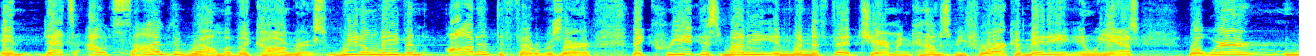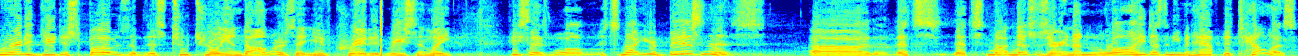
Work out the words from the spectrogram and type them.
And that's outside the realm of the Congress. We don't even audit the Federal Reserve. They create this money, and when the Fed chairman comes before our committee and we ask, well, where, where did you dispose of this $2 trillion that you've created recently? He says, well, it's not your business. Uh, that's, that's not necessary. And under the law, he doesn't even have to tell us.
